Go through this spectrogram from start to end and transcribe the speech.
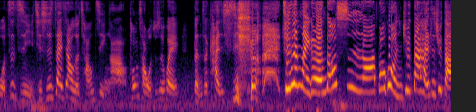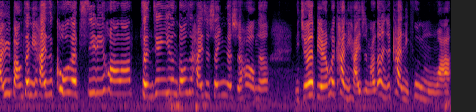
我自己其实，在这样的场景啊，通常我就是会等着看戏。其实每个人都是啊，包括你去带孩子去打预防针，你孩子哭个稀里哗啦，整间医院都是孩子声音的时候呢。你觉得别人会看你孩子吗？当然是看你父母啊，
